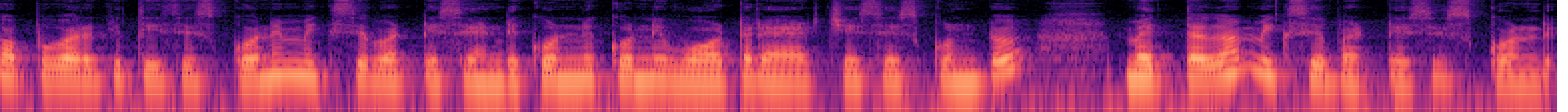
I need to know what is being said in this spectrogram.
కప్పు వరకు తీసేసుకొని మిక్సీ పట్టేసేయండి. కొన్ని కొన్ని వాటర్ యాడ్ చేసేసుకుంటూ మెత్తగా మిక్సీ పట్టేసేసుకోండి.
